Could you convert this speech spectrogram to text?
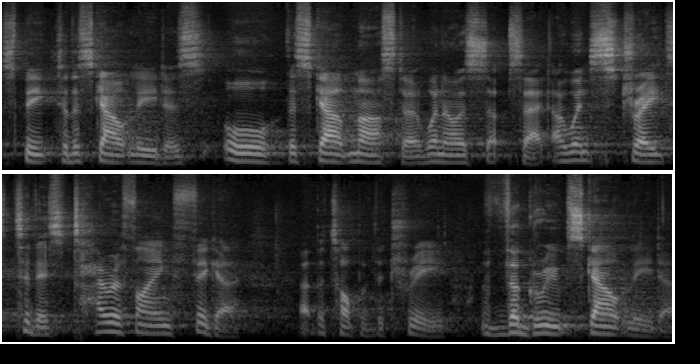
speak to the scout leaders or the scout master when I was upset. I went straight to this terrifying figure at the top of the tree, the group scout leader.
